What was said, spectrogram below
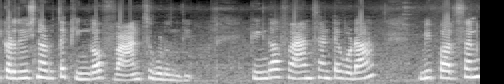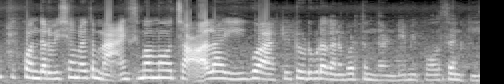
ఇక్కడ చూసినట్లయితే కింగ్ ఆఫ్ ఫ్యాన్స్ కూడా ఉంది. కింగ్ ఆఫ్ ఫ్యాన్స్ అంటే కూడా మీ పర్సన్కి కొందరు విషయంలో అయితే మ్యాక్సిమమ్ చాలా ఈగో యాటిట్యూడ్ కూడా కనబడుతుందండి మీ పర్సన్కి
